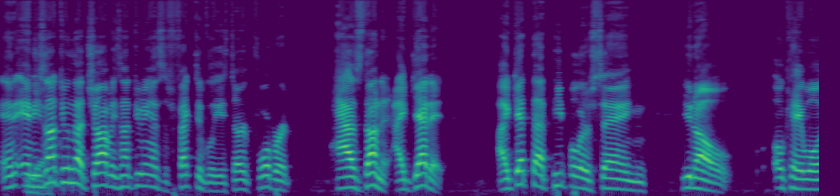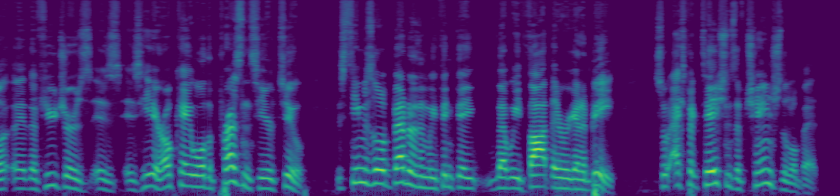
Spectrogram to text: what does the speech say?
And and yeah. he's not doing that job. He's not doing it as effectively as Derek Forbort has done it. I get it. I get that people are saying, you know, okay, well, uh, the future is is, is here. Okay, well, the present's here too. This team is a little better than we think they that we thought they were going to be. So expectations have changed a little bit.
